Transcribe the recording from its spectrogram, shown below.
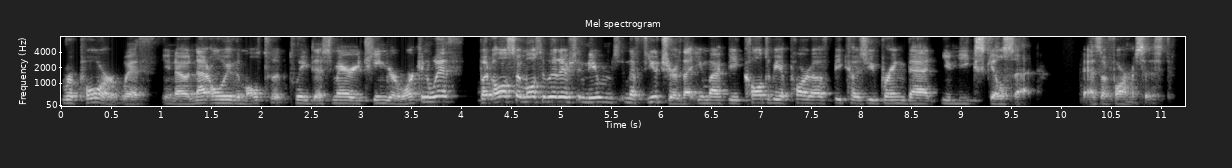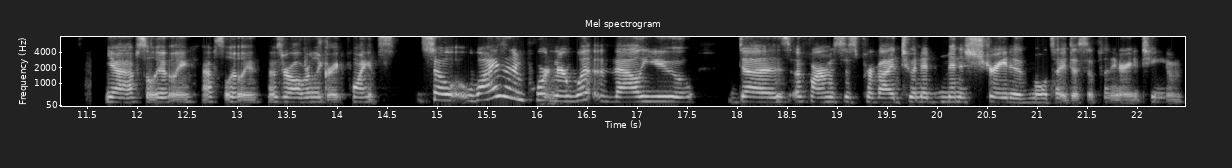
rapport with, you know, not only the multidisciplinary team you're working with, but also multidisciplinary teams in the future that you might be called to be a part of because you bring that unique skill set as a pharmacist. Yeah, absolutely. Absolutely. Those are all really great points. So, why is it important or what value does a pharmacist provide to an administrative multidisciplinary team?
